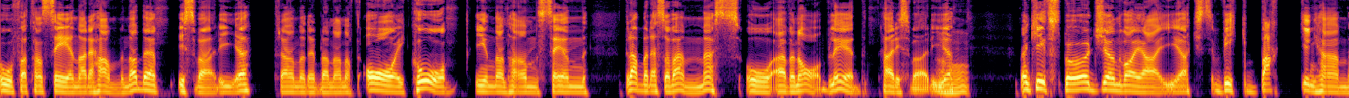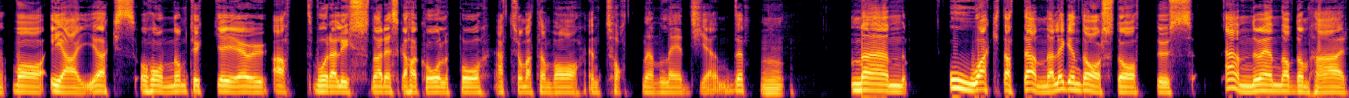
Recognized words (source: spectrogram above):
Jo, för att han senare hamnade i Sverige, tränade bland annat AIK innan han sen drabbades av MS och även avled här i Sverige. Jaha. Men Keith Spurgeon var i Ajax, Vic Buckingham var i Ajax och honom tycker jag att våra lyssnare ska ha koll på eftersom att han var en Tottenham legend. Mm. Men oaktat denna legendarstatus, ännu en av de här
